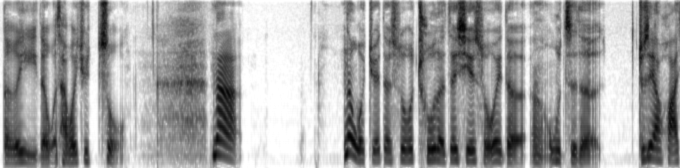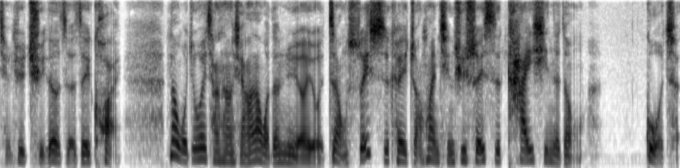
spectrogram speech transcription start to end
得已的，我才会去做。那那我觉得说，除了这些所谓的嗯物质的，就是要花钱去取乐者这一块，那我就会常常想要让我的女儿有这种随时可以转换情绪、随时开心的这种。过程，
